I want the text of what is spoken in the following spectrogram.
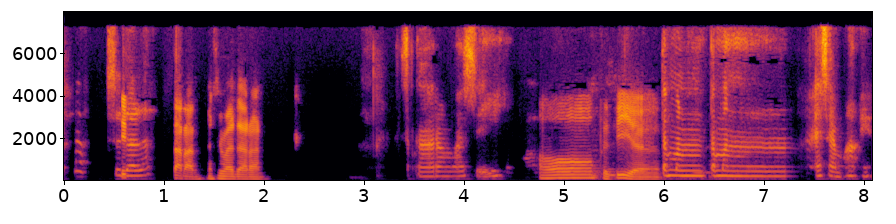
sudahlah pacaran, masih pacaran. sekarang masih Oh, berarti ya. teman-teman SMA ya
